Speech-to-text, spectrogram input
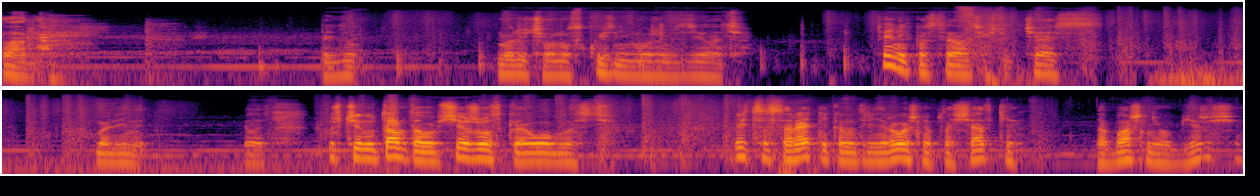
Ладно. Пойду. Смотрю, что у нас в кузне можем сделать. Чайник поставил, чуть-чуть чай с малиной делать. Слушайте, ну там-то вообще жесткая область. Быть со соратником на тренировочной площадке до башни убежища.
